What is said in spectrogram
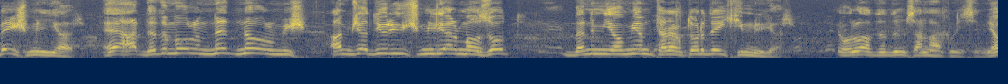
5 milyar. E dedim oğlum ne ne olmuş? Amca diyor 3 milyar mazot. Benim yevmiyem traktörde 2 milyar. Valla dedim sen haklısın. Ya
